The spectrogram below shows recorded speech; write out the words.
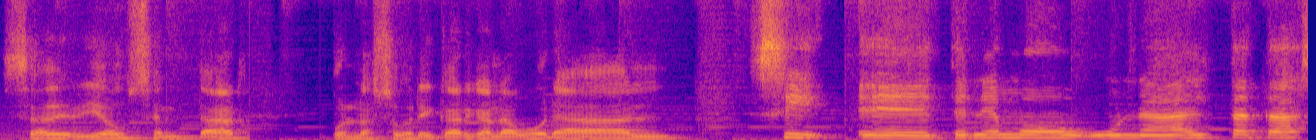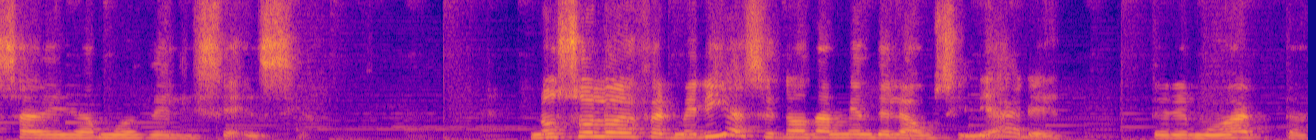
se ha debido ausentar por la sobrecarga laboral. Sí, eh, tenemos una alta tasa, digamos, de licencia. No solo de enfermería, sino también de las auxiliares. Tenemos alta.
